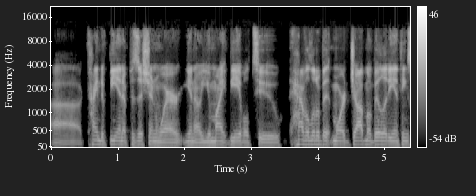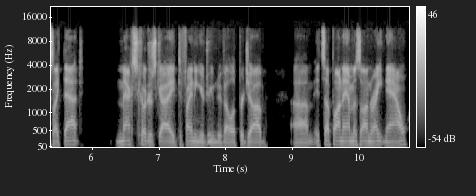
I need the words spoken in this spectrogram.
uh, kind of be in a position where you know you might be able to have a little bit more job mobility and things like that, Max Coder's Guide to Finding Your Dream Developer Job. Um, it's up on Amazon right now,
